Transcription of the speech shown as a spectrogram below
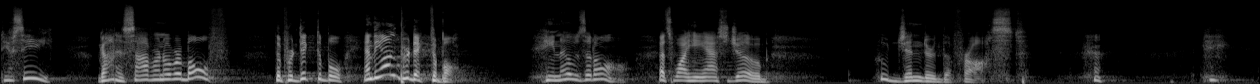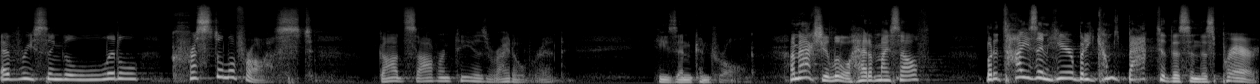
Do you see? God is sovereign over both the predictable and the unpredictable. He knows it all. That's why he asked Job, Who gendered the frost? Every single little crystal of frost, God's sovereignty is right over it. He's in control. I'm actually a little ahead of myself, but it ties in here, but he comes back to this in this prayer.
